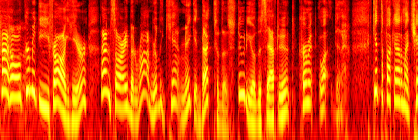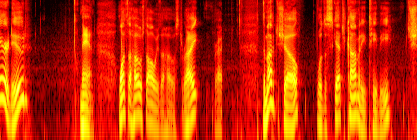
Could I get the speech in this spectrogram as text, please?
Hi-ho, Kermit the Frog here. I'm sorry, but Rob really can't make it back to the studio this afternoon. Kermit, what? Get the fuck out of my chair, dude. Man, once a host, always a host, right? Right. The Muppet Show was a sketch comedy TV sh-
